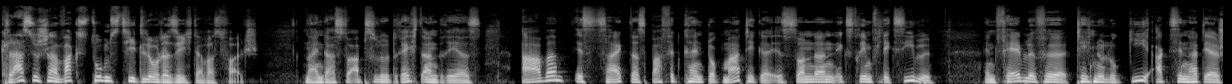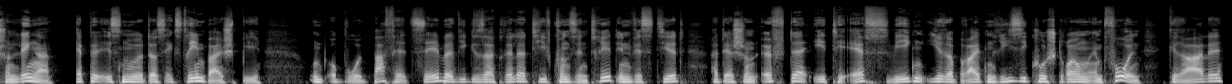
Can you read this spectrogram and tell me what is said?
klassischer Wachstumstitel oder sehe ich da was falsch? Nein, da hast du absolut recht, Andreas. Aber es zeigt, dass Buffett kein Dogmatiker ist, sondern extrem flexibel. Ein Faible für Technologieaktien hat er ja schon länger. Apple ist nur das Extrembeispiel. Und obwohl Buffett selber, wie gesagt, relativ konzentriert investiert, hat er schon öfter ETFs wegen ihrer breiten Risikostreuung empfohlen, gerade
